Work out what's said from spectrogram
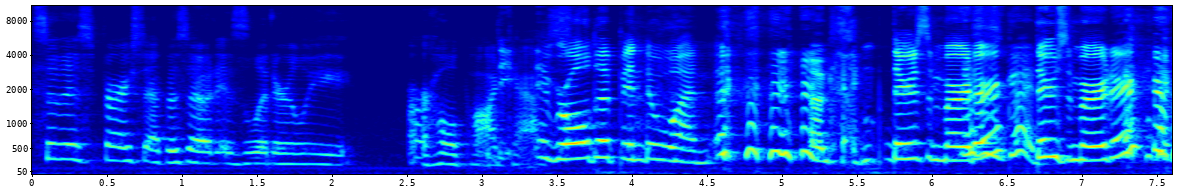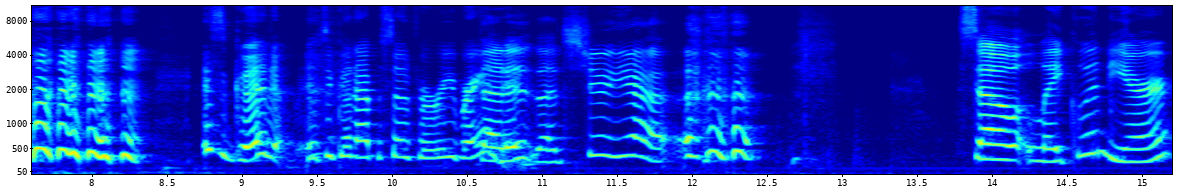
So this first episode is literally our whole podcast. It rolled up into one. Okay. There's murder. Good. There's murder. It's good. It's a good episode for rebranding. that is that's true, yeah. so Lake Lanier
